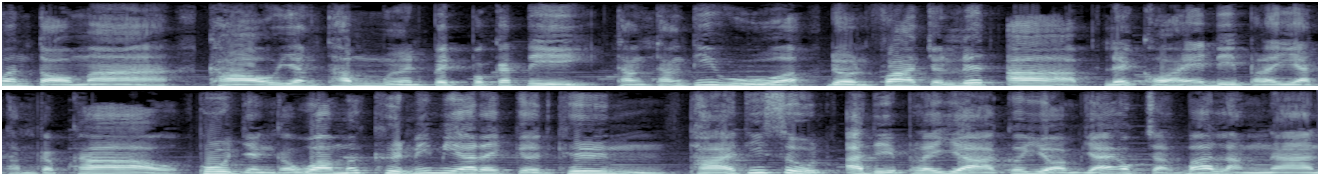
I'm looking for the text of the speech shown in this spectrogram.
วันต่อมาเขายังทำเหมือนเป็นปกติ ทั้งทั้งที่หัวโดนฟาดจนเลือดอาบ และขอให้อดีตภรรยาทำกับข้าว พูดอย่างกับว่าเมื่อคืนไม่มีอะไรเกิดขึ้น ท้ายที่สุดอดีตภรรยาก็ยอมย้ายออกจากบ้านหลังนั้น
